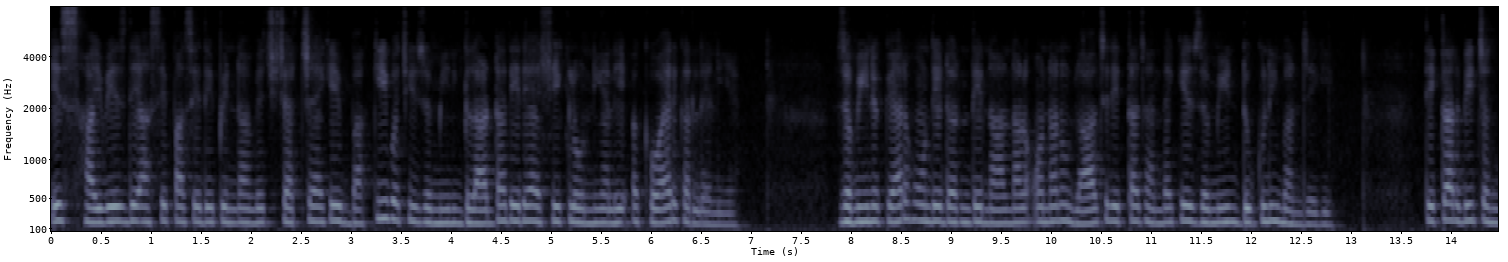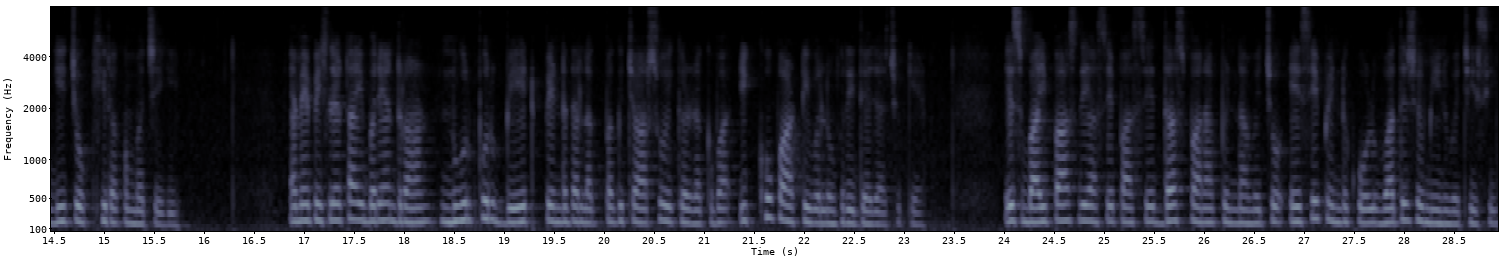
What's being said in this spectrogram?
ਇਸ ਹਾਈਵੇਜ਼ ਦੇ ਆਸੇ-ਪਾਸੇ ਦੇ ਪਿੰਡਾਂ ਵਿੱਚ ਚਰਚਾ ਹੈ ਕਿ ਬਾਕੀ ਬਚੀ ਜ਼ਮੀਨ ਗਲਾਡਾ ਦੇ ਰਿਹਾਇਸ਼ੀ ਕਲੋਨੀਆਂ ਲਈ ਅਕਵਾਇਰ ਕਰ ਲੈਣੀ ਹੈ। ਜ਼ਮੀਨ ਅਕਵਾਇਰ ਹੋਣ ਦੇ ਡਰਨ ਦੇ ਨਾਲ-ਨਾਲ ਉਹਨਾਂ ਨੂੰ ਲਾਲਚ ਦਿੱਤਾ ਜਾਂਦਾ ਕਿ ਜ਼ਮੀਨ ਦੁੱਗਣੀ ਬਣ ਜਾਏਗੀ ਤੇ ਘਰ ਵੀ ਚੰਗੀ ਚੋਖੀ ਰਕਮ ਬਚੇਗੀ। ਐਵੇਂ ਪਿਛਲੇ 2.5 ਬਰਿਆਂ ਦੌਰਾਨ ਨੂਰਪੁਰ ਬੇਟ ਪਿੰਡ ਦਾ ਲਗਭਗ 400 ਏਕੜ ਰਕਬਾ ਇੱਕੋ ਪਾਰਟੀ ਵੱਲੋਂ ਖਰੀਦਿਆ ਜਾ ਚੁੱਕਿਆ ਹੈ। ਇਸ ਬਾਈਪਾਸ ਦੇ ਆਸੇ-ਪਾਸੇ 10-12 ਪਿੰਡਾਂ ਵਿੱਚੋਂ ਇਸੇ ਪਿੰਡ ਕੋਲ ਵੱਧ ਜ਼ਮੀਨ ਬਚੀ ਸੀ।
